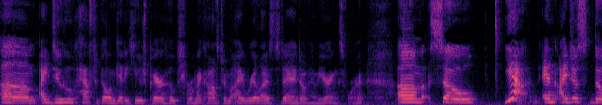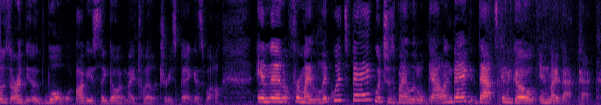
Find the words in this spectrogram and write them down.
Um, I do have to go and get a huge pair of hoops for my costume. I realized today I don't have earrings for it. Um, so yeah, and I just those are the will obviously go in my toiletries bag as well. And then for my liquids bag, which is my little gallon bag, that's gonna go in my backpack.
